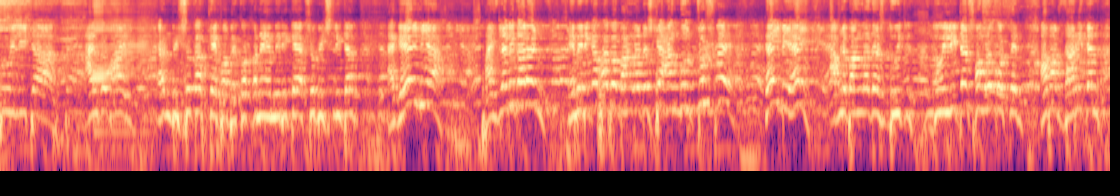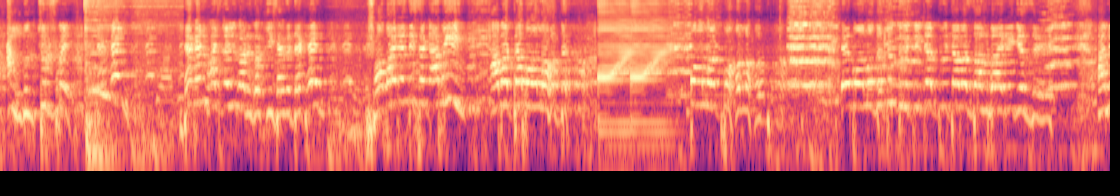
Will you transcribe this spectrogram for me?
দুই লিটার। আমি তো ভাই, এখন বিশ্বকাপ কে পাবে? কখনো আমেরিকা একশো বিশ লিটার? আগে মিয়া ফাইজলামি করেন, আমেরিকা ভাবে বাংলাদেশকে আঙ্গুল চুষবে। এই মেয়ে এই আপনি বাংলাদেশ দুই দুই লিটার সংগ্রহ করছেন, আবার জারি দেন, আঙ্গুল চুষবে। দেখেন দেখেন ফাইজলামি করেন কি হিসাবে দেখেন। সবাই দিছে গাবি আবারটা বলদ। বলদ বলদ। এ দুই লিটার দুইটা আমার বাইরে গেছে। আমি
